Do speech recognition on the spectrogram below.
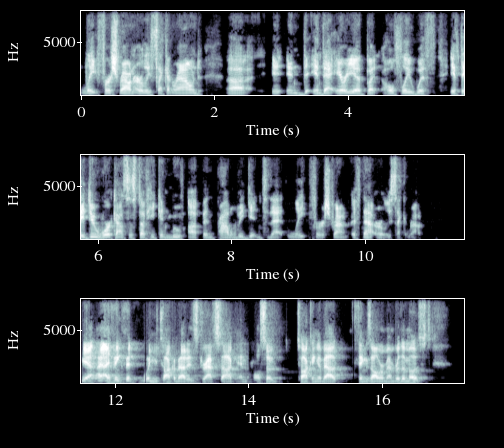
late first round, early second round uh, in in that area. But hopefully, with if they do workouts and stuff, he can move up and probably get into that late first round, if not early second round. Yeah, I think that when you talk about his draft stock and also talking about things I'll remember the most,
